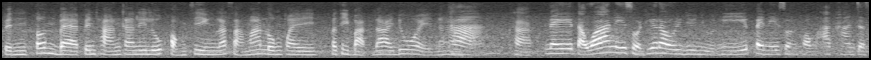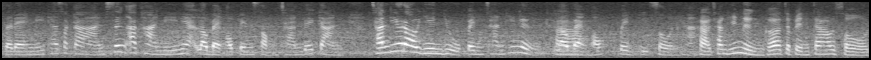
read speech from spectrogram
เป็นต้นแบบเป็นฐานการเรียนรู้ของจริง และสามารถลงไปปฏิบัติได้ด้วยนะคะ ค่ะ ค่ะ ในแต่ว่าในส่วนที่เรายืนอยู่นี้เป็นในส่วนของอาคารจัดแสดงนิทรรศการ ซึ่งอาคารนี้เนี่ยเราแบ่งออกเป็น 2 ชั้นด้วยกัน ชั้นที่เรายืนอยู่เป็นชั้นที่ 1 ค่ะ เราแบ่งออกเป็นกี่โซนคะ ค่ะ ชั้นที่1 ก็จะเป็น 9 โซน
